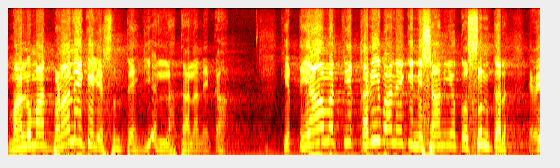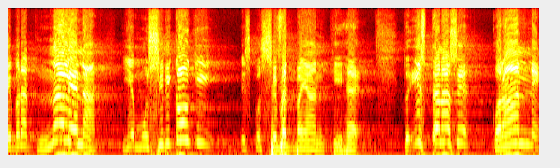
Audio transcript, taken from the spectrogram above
معلومات بڑھانے کے لیے سنتے ہیں۔ یہ اللہ تعالیٰ نے کہا کہ قیامت کی قریب آنے کی نشانیوں کو سن کر عبرت نہ لینا، یہ مشرکوں کی اس کو صفت بیان کی ہے۔ تو اس طرح سے قرآن نے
